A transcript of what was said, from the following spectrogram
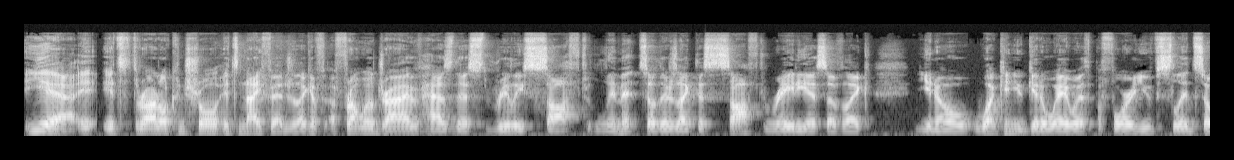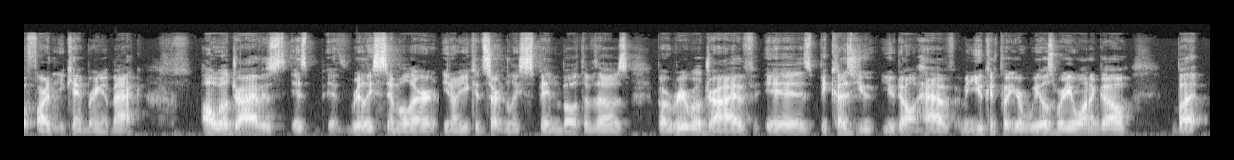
Yeah, it, it's throttle control. It's knife edge. Like a, a front wheel drive has this really soft limit. So there's like this soft radius of like, you know, what can you get away with before you've slid so far that you can't bring it back? All wheel drive is, is, is really similar. You know, you can certainly spin both of those, but rear wheel drive is because you you don't have. I mean, you can put your wheels where you want to go, but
